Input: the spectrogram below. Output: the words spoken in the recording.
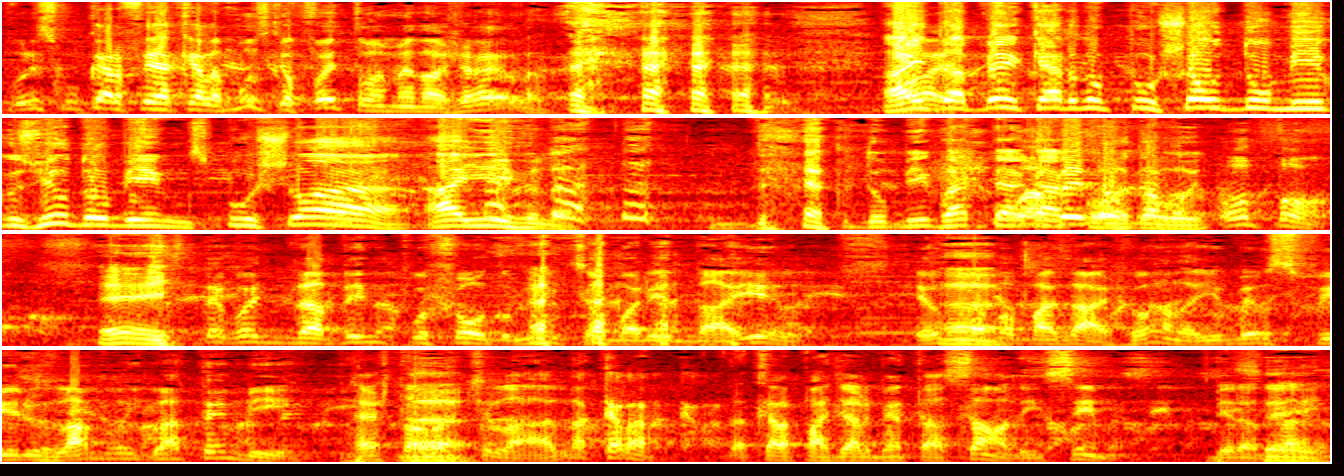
por isso que o cara fez aquela música, foi Tom homenagear ela? Ainda Olha. bem que ela não puxou o Domingos, viu, Domingos? Puxou a, a Irla. Domingo vai pegar a eu corda tava, hoje. ô Tom, Ei. esse negócio de não puxou o domingo, seu marido da ilha. Eu Ah. tava mais a Joana e os meus filhos lá no Iguatemi, restaurante lá, naquela, naquela parte de alimentação ali em cima, beirando Ah. Sei.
